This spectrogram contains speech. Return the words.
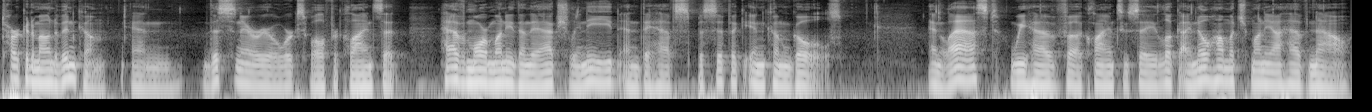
target amount of income? And this scenario works well for clients that have more money than they actually need and they have specific income goals. And last, we have uh, clients who say, Look, I know how much money I have now.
